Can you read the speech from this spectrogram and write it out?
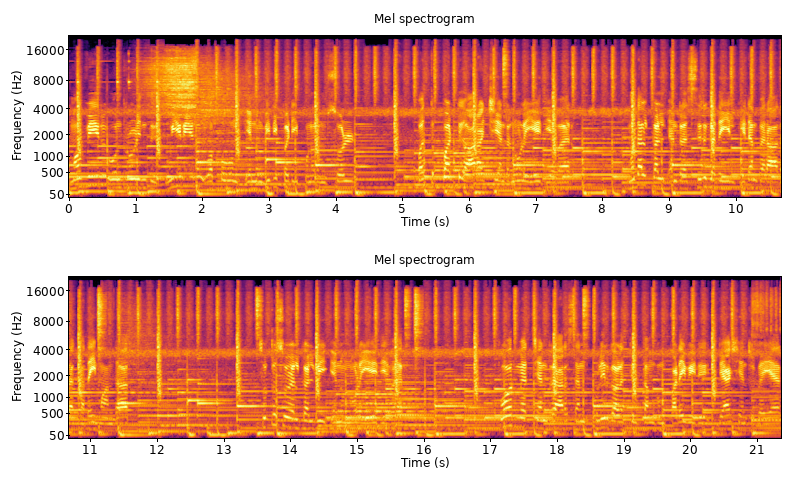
மவ்வீறு ஒன்றொழிந்து உயிரீறு ஒப்பவும் என்னும் விதிப்படி புணரும் சொல். பத்துப்பாட்டு ஆராய்ச்சி என்ற நூலை எழுதியவர். முதல் கல் என்ற சிறுகதையில் இடம்பெறாத கதை மாந்தார். சுற்றுச்சூழல் கல்வி என்னும் நூலை எழுதியவர். கோர்மெர்ச் என்ற அரசன் குளிர்காலத்தில் தங்கும் படைவீடு டேஷ் என்று பெயர்.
